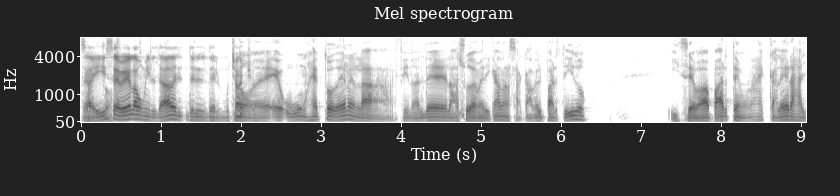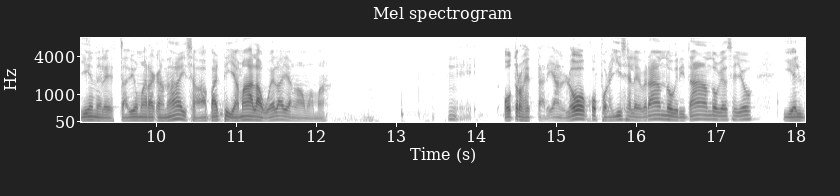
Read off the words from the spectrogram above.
De ahí se ve la humildad del, del, del muchacho. No, eh, eh, hubo un gesto de él en la final de la Sudamericana, se acaba el partido y se va aparte en unas escaleras allí en el Estadio Maracaná y se va aparte y llama a la abuela y a la mamá. Hmm. Otros estarían locos por allí celebrando, gritando, qué sé yo, y él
